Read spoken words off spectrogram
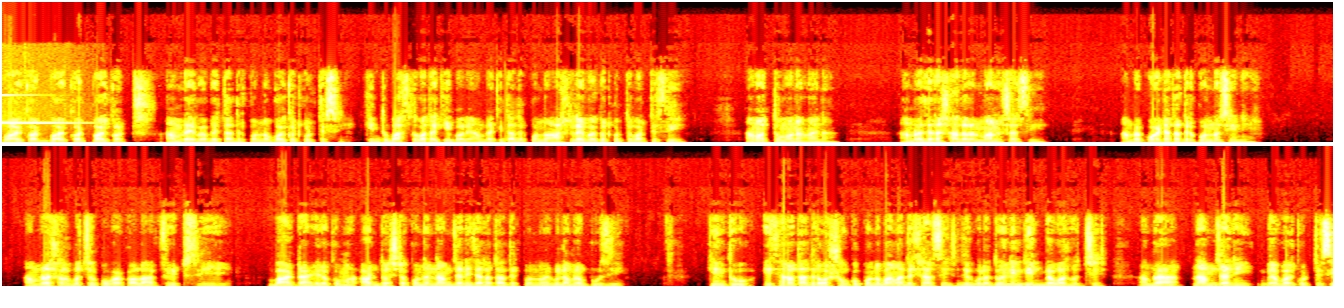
বয়কট বয়কট বয়কট। আমরা এভাবে তাদের পণ্য বয়কট করতেছি। কিন্তু বাস্তবতা কি বলে? আমরা কি তাদের পণ্য আসলে বয়কট করতে পারতেছি? আমার তো মনে হয় না। আমরা যারা সাধারণ মানুষ আছি, আমরা কয়টা তাদের পণ্য চিনি? আমরা সর্বোচ্চ কোকা কলা পেপসি বাটা এরকম আট, দশটা পণ্যের নাম জানি যারা তাদের পণ্য, এগুলো আমরা বুঝি। কিন্তু এছাড়াও তাদের অসংখ্য পণ্য বাংলাদেশে আছে, যেগুলো দৈনন্দিন ব্যবহার হচ্ছে। আমরা নাম জানি, ব্যবহার করতেছি,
